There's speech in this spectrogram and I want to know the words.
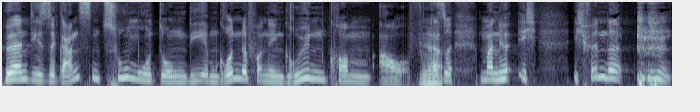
hören diese ganzen Zumutungen, die im Grunde von den Grünen kommen, auf. Ja. Also man ich, ich finde,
